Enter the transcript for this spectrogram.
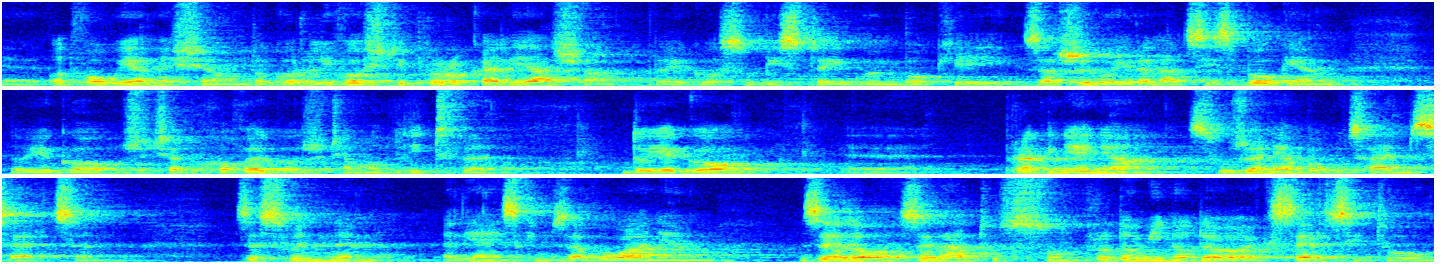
Y, Odwołujemy się do gorliwości proroka Eliasza, do jego osobistej, głębokiej, zażyłej relacji z Bogiem, do jego życia duchowego, życia modlitwy, do jego y, pragnienia służenia Bogu całym sercem. Ze słynnym eliańskim zawołaniem Zelo zelatus sum pro domino deo exercitum.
